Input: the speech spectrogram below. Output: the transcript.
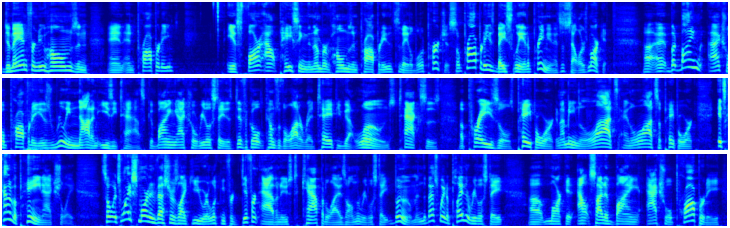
Demand for new homes and, and, and property is far outpacing the number of homes and property that's available to purchase. So property is basically at a premium. It's a seller's market. Uh, uh, but buying actual property is really not an easy task. Buying actual real estate is difficult. Comes with a lot of red tape. You've got loans, taxes, appraisals, paperwork, and I mean lots and lots of paperwork. It's kind of a pain, actually. So it's why smart investors like you are looking for different avenues to capitalize on the real estate boom. And the best way to play the real estate uh, market outside of buying actual property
